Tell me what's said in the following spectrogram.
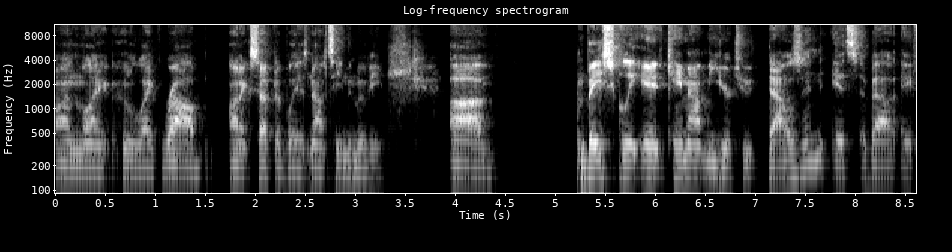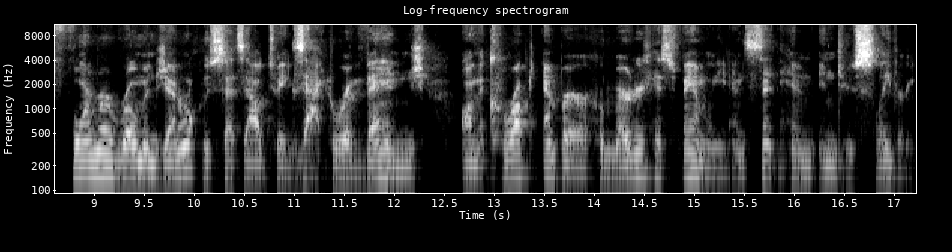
unlike who like Rob unacceptably has not seen the movie. Um basically it came out in the year 2000. It's about a former Roman general who sets out to exact revenge on the corrupt emperor who murdered his family and sent him into slavery.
